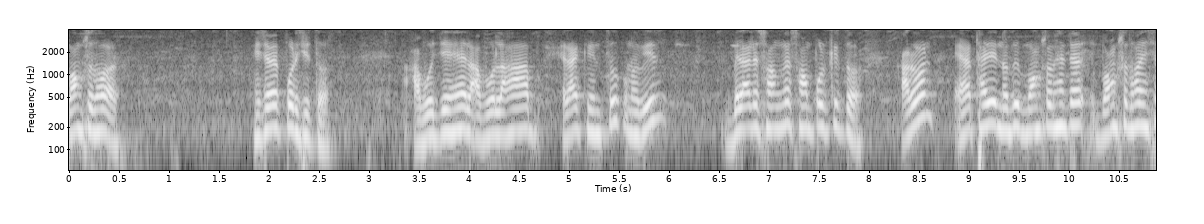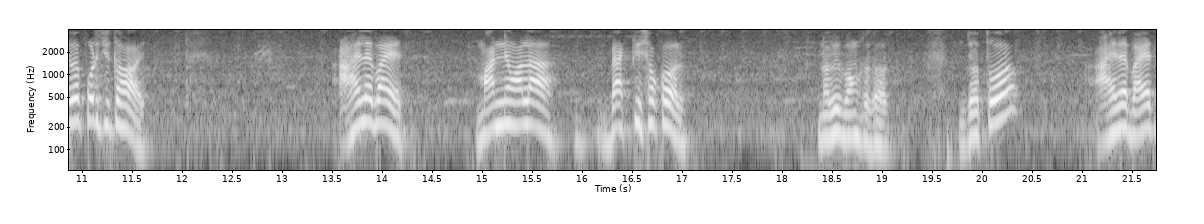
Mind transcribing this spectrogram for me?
বংশধর হিসেবে পরিচিত। আবু জেহেল আবুল আহাব এরা কিন্তু নবীর বেলারের সঙ্গে সম্পর্কিত। কারণ এরা থাকলে নবীর বংশধর বংশধর হিসেবে পরিচিত হয়। আহলে বায়েত মান্যওয়ালা ব্যক্তি সকল নবী বংশধর। যত আহলে বায়েত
